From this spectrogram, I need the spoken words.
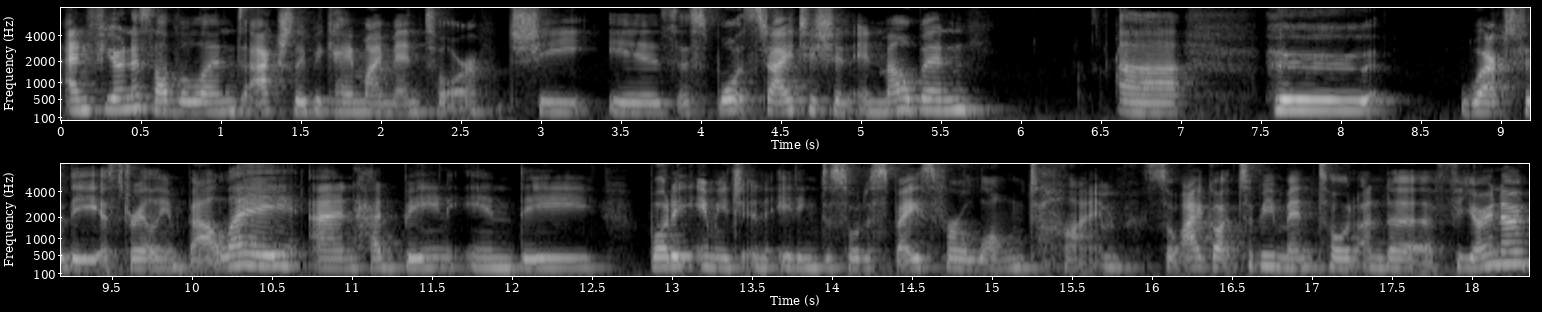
And Fiona Sutherland actually became my mentor. She is a sports dietitian in Melbourne uh, who worked for the Australian Ballet and had been in the body image and eating disorder space for a long time. So I got to be mentored under Fiona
